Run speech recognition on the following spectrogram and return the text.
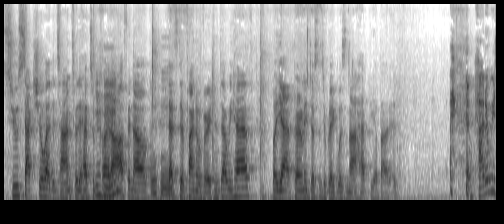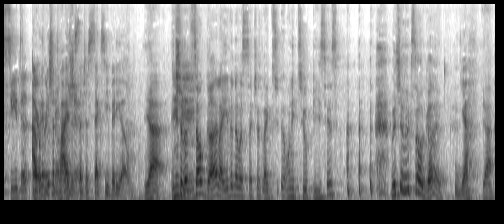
too sexual at the time, so they had to cut mm-hmm. off, and now mm-hmm. that's the final version that we have. But yeah, apparently Justin Timberlake was not happy about it. How do we see the, the I wouldn't be surprised. version? It's such a sexy video. Yeah, and she looked so good. Like even though it was such a like two, only two pieces, but she looked so good. Yeah. Yeah.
